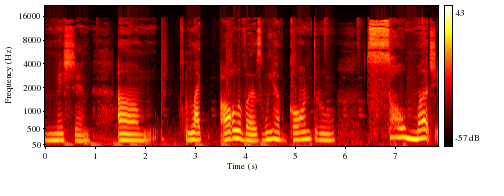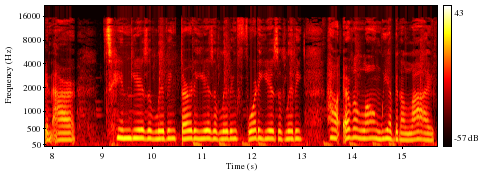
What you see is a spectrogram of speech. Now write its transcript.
mission. Um like all of us we have gone through so much in our 10 years of living, 30 years of living, 40 years of living, however long we have been alive,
